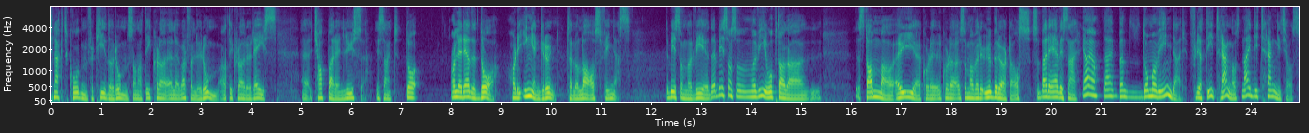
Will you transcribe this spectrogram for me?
knekt koden for tid og rom, sånn at de klarer, eller i hvert fall rom, at de klarer å reise eh, kjappere enn lyset, da, allerede da har de ingen grunn til å la oss finnes. Det blir som når vi, sånn som når vi oppdager stammer og øyer hvor det, hvor det, som har vært uberørt av oss, så bare er vi sånn her Ja, ja, nei, men da må vi inn der. Fordi at de trenger oss. Nei, de trenger ikke oss.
